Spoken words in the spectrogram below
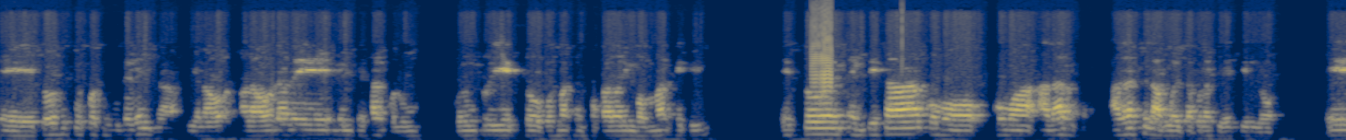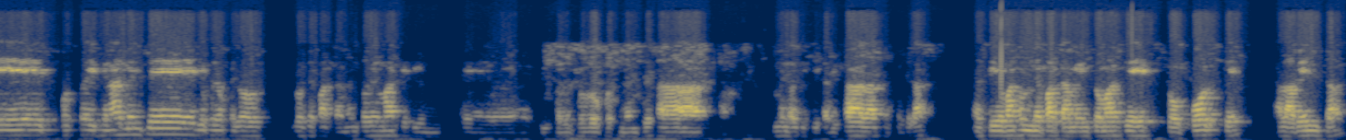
eh, todos estos procesos de venta y a la, a la hora de, de empezar con un con un proyecto pues, más enfocado al inbound marketing, esto empieza como, como a, dar, a darse la vuelta, por así decirlo. Eh, pues tradicionalmente yo creo que los, los departamentos de marketing eh, y sobre todo pues una empresa menos digitalizada sido más un departamento más de soporte a la venta,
